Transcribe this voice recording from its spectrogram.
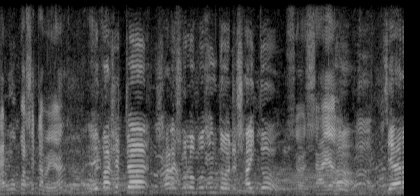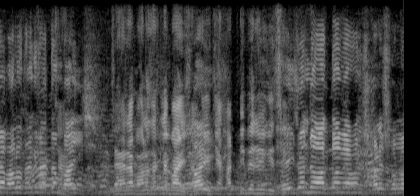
আর ও পাশেটা ভাইয়া? এই পাশেরটা সাড়ে ষোলো পর্যন্ত এটা সাইতো সা- সায়া। হ্যাঁ চেহারা ভালো থাকলে বাইশ। চেহারা ভালো থাকলে বাইশ। যে হাড্ডি বের হয়ে গেছে। এই জন্য ওর দাম এখন সাড়ে ষোলো।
